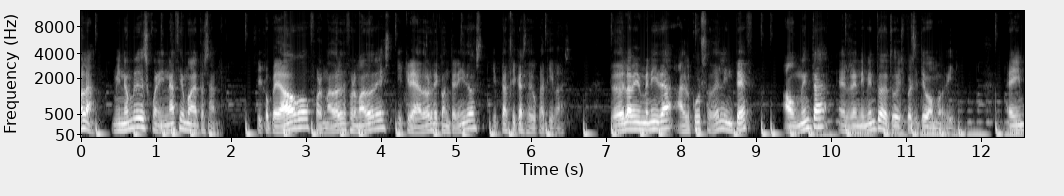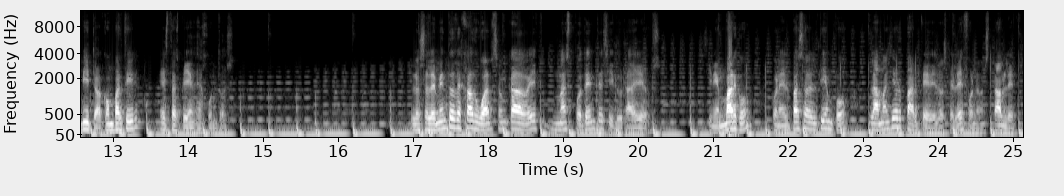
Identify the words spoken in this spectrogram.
Hola, mi nombre es Juan Ignacio Morato Sanz, psicopedagogo, formador de formadores y creador de contenidos y prácticas educativas. Te doy la bienvenida al curso del INTEF Aumenta el rendimiento de tu dispositivo móvil e invito a compartir esta experiencia juntos. Los elementos de hardware son cada vez más potentes y duraderos. Sin embargo, con el paso del tiempo, la mayor parte de los teléfonos, tablets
